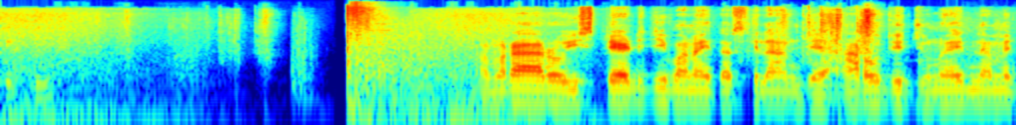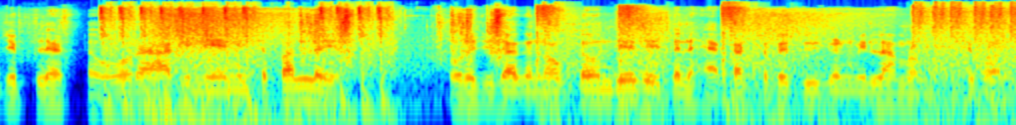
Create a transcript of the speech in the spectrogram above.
দেখি আমরা আরও স্ট্র্যাটেজি বানাইতেছিলাম যে আরও যে জুনাইদ নামে যে প্লেয়ারটা ওরা আগে নিয়ে নিতে পারলে ওরা যদি আগে নকডাউন দিয়ে দেয় তাহলে হ্যাকারটাকে দুইজন মিলে আমরা মারতে পারব।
